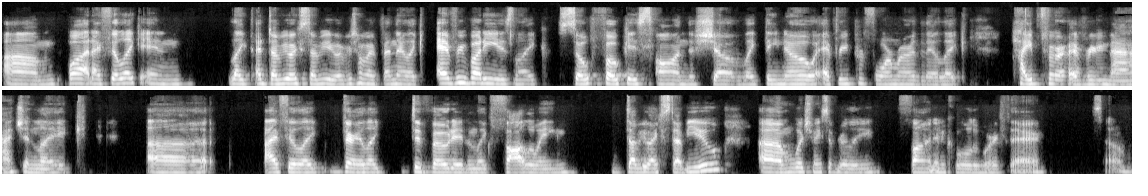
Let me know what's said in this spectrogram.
Um but I feel like in like at WXW every time I've been there like everybody is like so focused on the show. Like they know every performer they're like hyped for every match and like uh I feel like very like devoted and like following WXW, um, which makes it really fun and cool to work there. So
